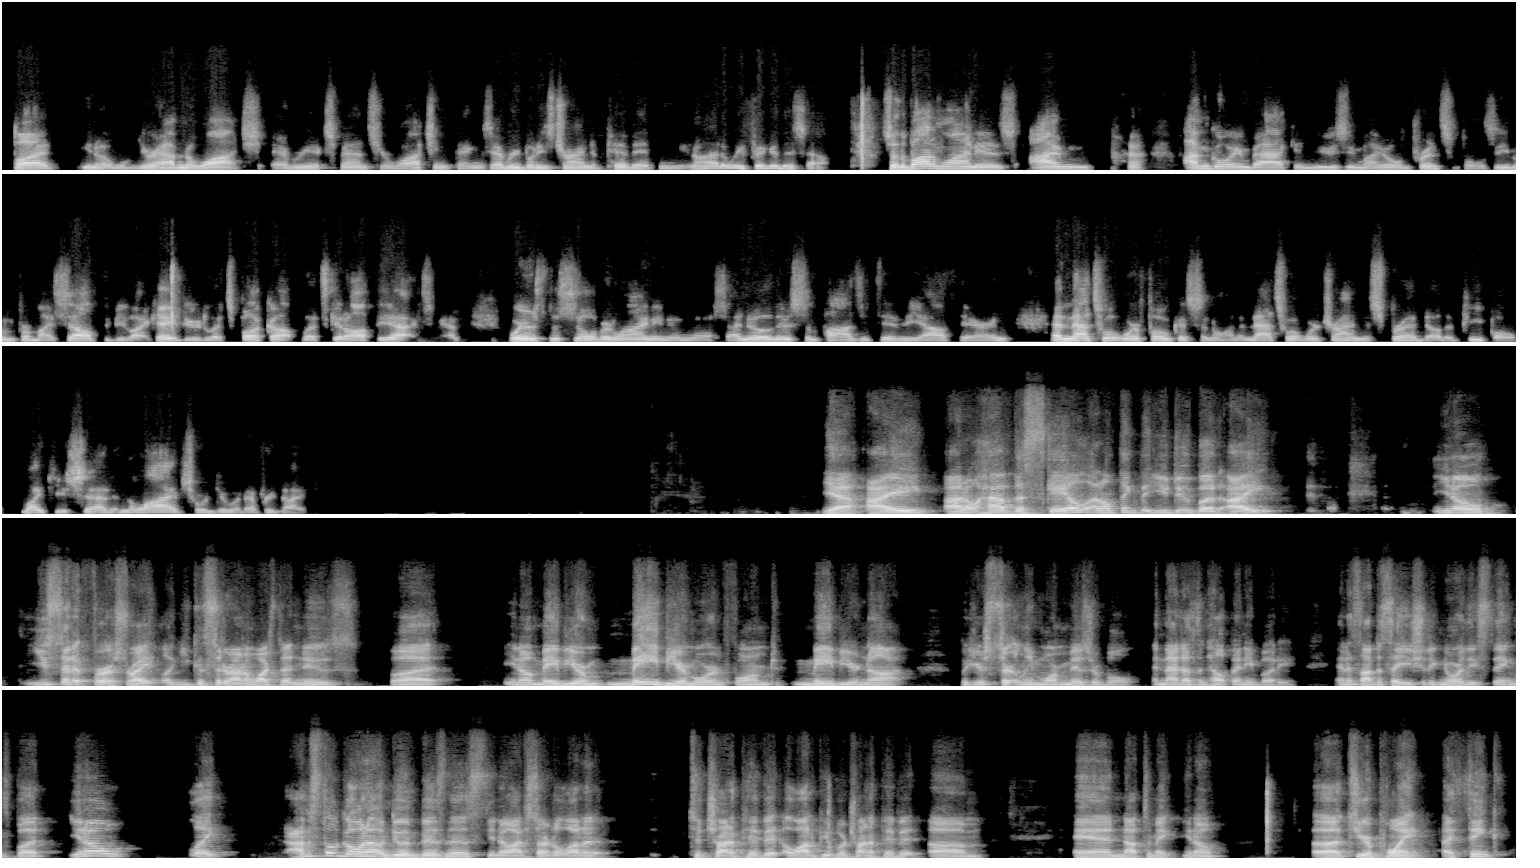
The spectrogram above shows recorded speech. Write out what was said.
But you know, you're having to watch every expense. You're watching things. Everybody's trying to pivot, and you know, how do we figure this out? So the bottom line is, I'm I'm going back and using my own principles, even for myself, to be like, hey, dude, let's buck up. Let's get off the X, man. Where's the silver lining in this? I know there's some positivity out there. And and that's what we're focusing on. And that's what we're trying to spread to other people, like you said, in the lives we're doing every night. Yeah, I I don't have the scale. I don't think that you do, but I you know, you said it first, right? Like you can sit around and watch that news, but you know maybe you're maybe you're more informed maybe you're not but you're certainly more miserable and that doesn't help anybody and it's not to say you should ignore these things but you know like i'm still going out and doing business you know i've started a lot of to try to pivot a lot of people are trying to pivot um and not to make you know uh to your point i think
